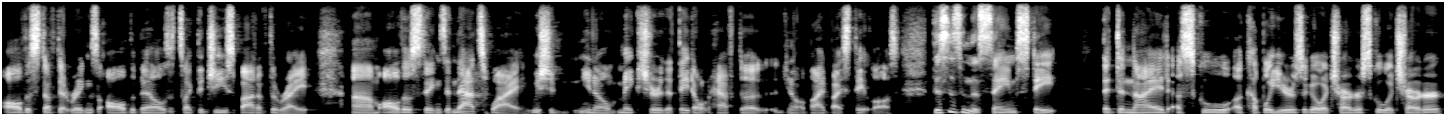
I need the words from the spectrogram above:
all the stuff that rings all the bells. It's like the g spot of the right um, all those things. And that's why we should you know make sure that they don't have to you know abide by state laws. This is in the same state that denied a school a couple years ago, a charter school, a charter,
